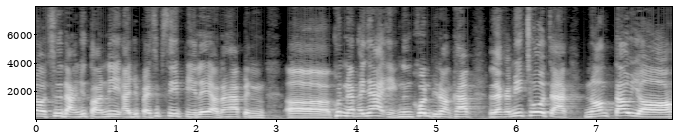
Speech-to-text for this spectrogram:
ดอลชื่อดังอยู่ตอนนี้ อายุ 84 ปีแล้วนะฮะ เป็นเอ่อคุณแม่พญาอีกหนึ่งคนพี่น้องครับ แล้วก็มีโชว์จากน้องเต้ายอง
